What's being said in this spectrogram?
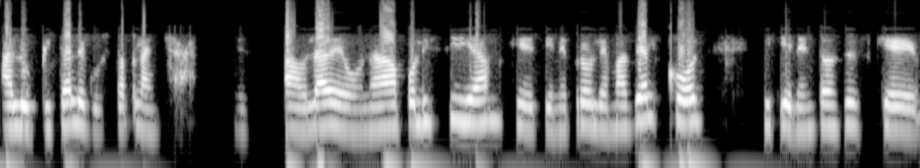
A Lupita le gusta planchar. habla de una policía que tiene problemas de alcohol y tiene entonces que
